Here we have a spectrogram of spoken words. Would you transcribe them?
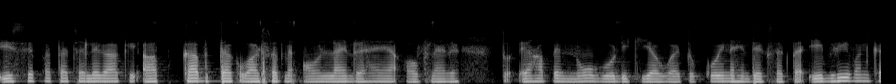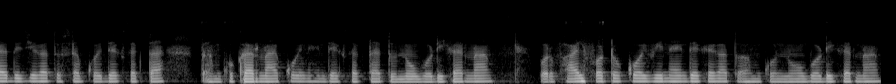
इससे पता चलेगा कि आप कब तक व्हाट्सएप में ऑनलाइन रहें या ऑफलाइन रहें। तो यहाँ पे नो बॉडी किया हुआ है तो कोई नहीं देख सकता। एवरी वन कर दीजिएगा तो सब कोई देख सकता है। तो हमको करना है, कोई नहीं देख सकता है तो नो बॉडी करना। प्रोफ़ाइल फ़ोटो कोई भी नहीं देखेगा तो हमको नो बॉडी करना।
